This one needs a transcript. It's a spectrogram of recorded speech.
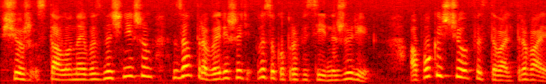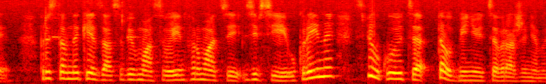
Що ж стало найвизначнішим, завтра вирішить високопрофесійне журі. А поки що фестиваль триває. Представники засобів масової інформації зі всієї України спілкуються та обмінюються враженнями.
